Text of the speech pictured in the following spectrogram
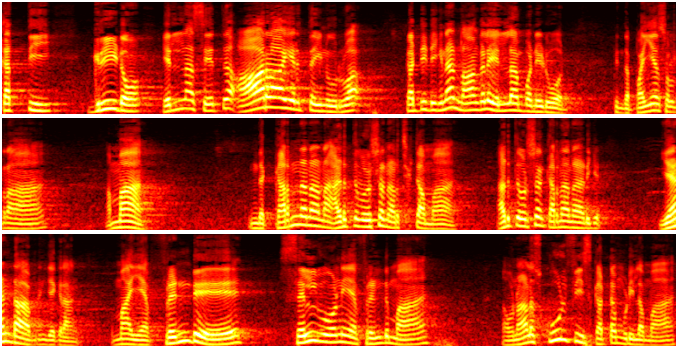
கத்தி கிரீடம் எல்லாம் சேர்த்து ஆறாயிரத்தி ஐநூறுரூவா கட்டிட்டீங்கன்னா நாங்களே எல்லாம் பண்ணிடுவோம். இந்த பையன் சொல்கிறான் அம்மா இந்த கர்ணனை நான் அடுத்த வருஷம் நடிச்சுக்கிட்டாம்மா. அடுத்த வருஷம் கர்ணனை நடிக்க ஏன்டா? அப்படின்னு கேட்குறாங்க அம்மா என் ஃப்ரெண்டு செல்வோன்னு என் ஃப்ரெண்டுமா அவனால் ஸ்கூல் ஃபீஸ் கட்ட முடியலம்மா.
